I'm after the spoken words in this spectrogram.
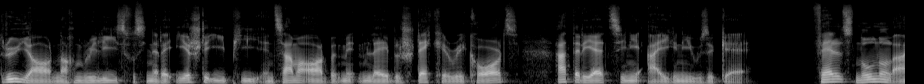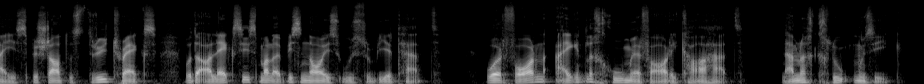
Drei Jahre nach dem Release von seiner ersten EP in Zusammenarbeit mit dem Label Stecke Records hat er jetzt seine eigene rausgegeben. Fels 001 besteht aus drei Tracks, wo der Alexis mal etwas Neues ausprobiert hat wo er vorhin eigentlich kaum Erfahrung hat, nämlich Clubmusik.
